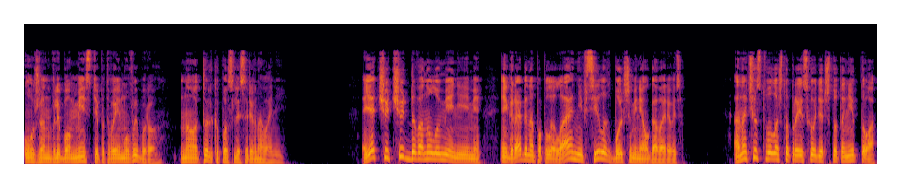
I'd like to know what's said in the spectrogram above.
«Ужин в любом месте по твоему выбору, но только после соревнований». Я чуть-чуть даванул умениями, и Грабина поплыла, не в силах больше меня уговаривать. Она чувствовала, что происходит что-то не то,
